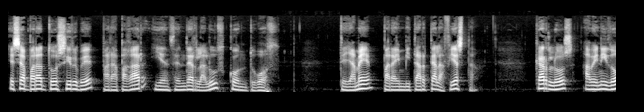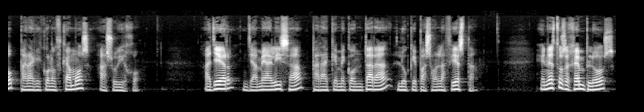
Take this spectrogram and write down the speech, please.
Ese aparato sirve para apagar y encender la luz con tu voz. Te llamé para invitarte a la fiesta. Carlos ha venido para que conozcamos a su hijo. Ayer llamé a Elisa para que me contara lo que pasó en la fiesta. En estos ejemplos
